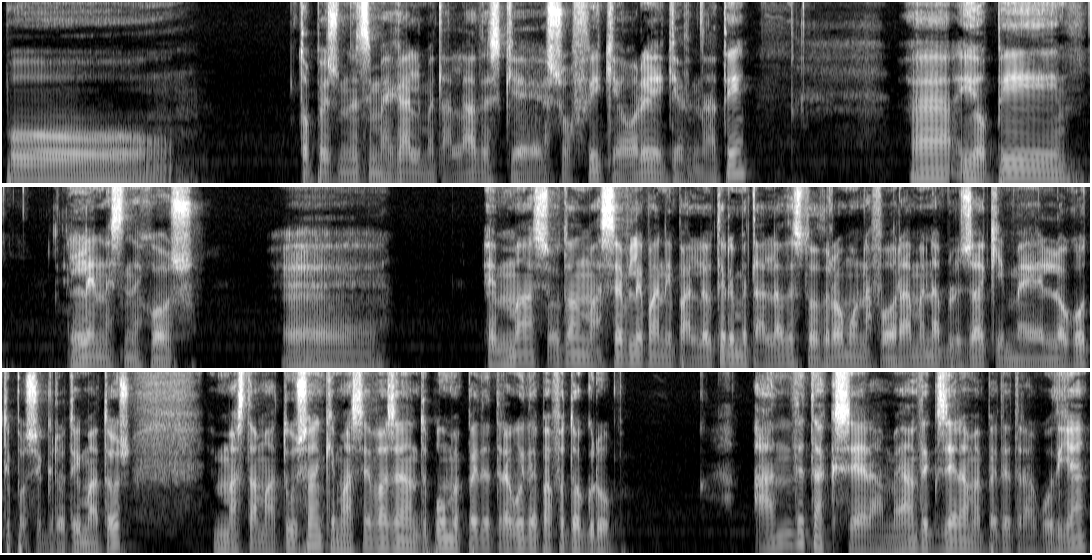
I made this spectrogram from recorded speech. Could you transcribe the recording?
που το παίζουν έτσι μεγάλοι μεταλλάδες και σοφοί και ωραίοι και δυνατοί ε, οι οποίοι λένε συνεχώς ε, εμάς όταν μας έβλεπαν οι παλαιότεροι μεταλλάδες στο δρόμο να φοράμε ένα μπλουζάκι με λογότυπο συγκροτήματος μας σταματούσαν και μας έβαζαν να το πούμε πέντε τραγούδια από αυτό το group. Αν δεν τα ξέραμε, αν δεν ξέραμε πέντε τραγούδια,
